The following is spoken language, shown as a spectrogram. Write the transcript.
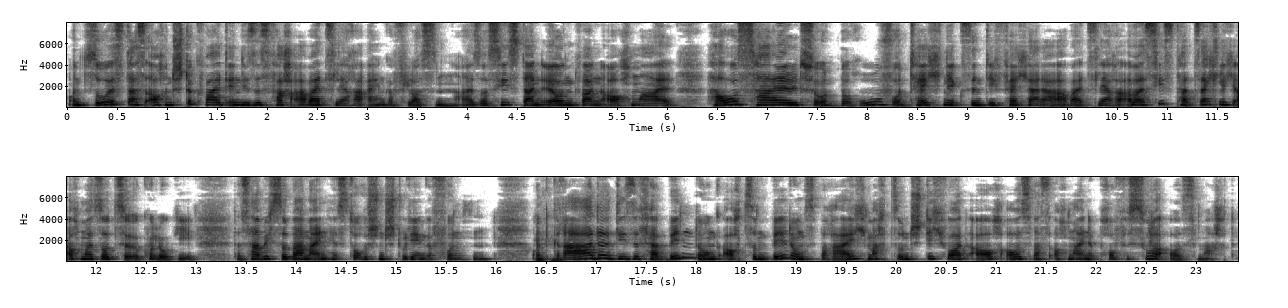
Und so ist das auch ein Stück weit in dieses Fach Arbeitslehre eingeflossen. Also es hieß dann irgendwann auch mal Haushalt und Beruf und Technik sind die Fächer der Arbeitslehre. Aber es hieß tatsächlich auch mal Sozioökologie. Das habe ich so bei meinen historischen Studien gefunden. Und mhm. gerade diese Verbindung auch zum Bildungsbereich macht so ein Stichwort auch aus, was auch meine Professur ausmacht.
